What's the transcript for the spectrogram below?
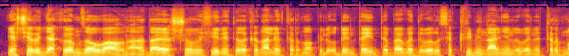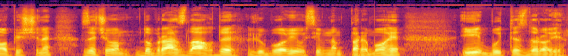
Я щиро дякую вам за увагу. Нагадаю, що в ефірі телеканалів Тернопіль 1 та ІНТБ ви дивилися кримінальні новини Тернопільщини. Зичу вам добра, злагоди, любові, усім нам перемоги і будьте здорові.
